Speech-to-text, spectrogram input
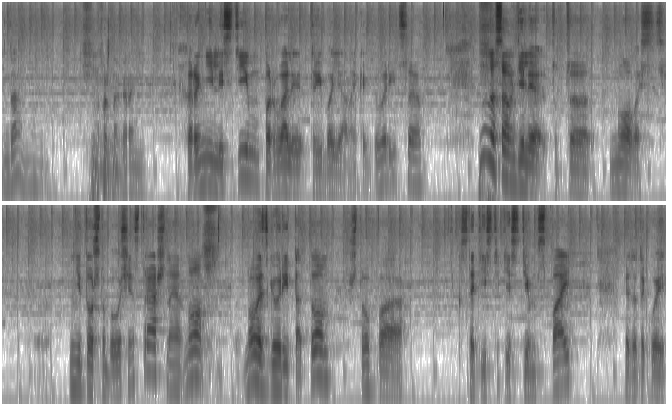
Да, можно. Можно хоронить. Хоронили Steam, порвали три баяна, как говорится. Ну, на самом деле, тут э, новость. Не то чтобы очень страшная, но новость говорит о том, что по статистике Steam Spy, это такой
